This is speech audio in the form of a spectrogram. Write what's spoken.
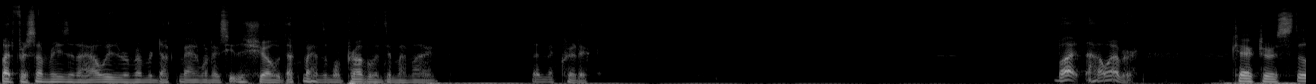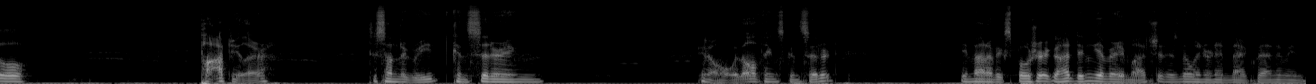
but for some reason, I always remember Duckman when I see the show. Duckman's more prevalent in my mind than the critic. But, however, character is still popular. to some degree, considering, you know, with all things considered, the amount of exposure it got didn't get very much, and there's no internet back then. I mean,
